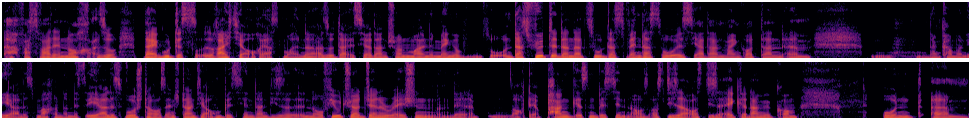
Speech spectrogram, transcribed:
ach, was war denn noch? Also, naja gut, das reicht ja auch erstmal, ne? Also da ist ja dann schon mal eine Menge so. Und das führte dann dazu, dass, wenn das so ist, ja, dann, mein Gott, dann, ähm, dann kann man eh alles machen, dann ist eh alles wurscht. Daraus entstand ja auch ein bisschen dann diese No Future Generation. Und der, auch der Punk ist ein bisschen aus, aus, dieser, aus dieser Ecke dann gekommen. Und ähm,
